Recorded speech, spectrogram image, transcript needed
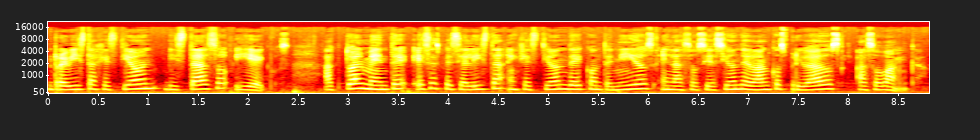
Revista Gestión, Vistazo y Ecos. Actualmente es especialista en gestión de contenidos en la Asociación de Bancos Privados Asobanca.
